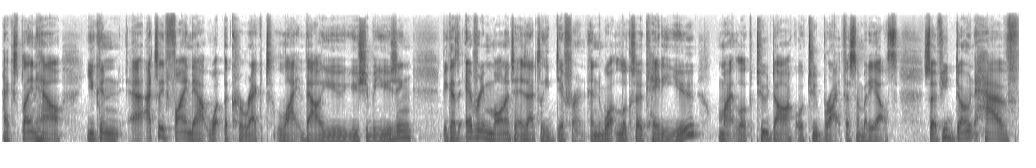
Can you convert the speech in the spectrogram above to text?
I explain how you can uh, actually find out what the correct light value you should be using because every monitor is actually different and what looks okay to you might look too dark or too bright for somebody else. So if you don't have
